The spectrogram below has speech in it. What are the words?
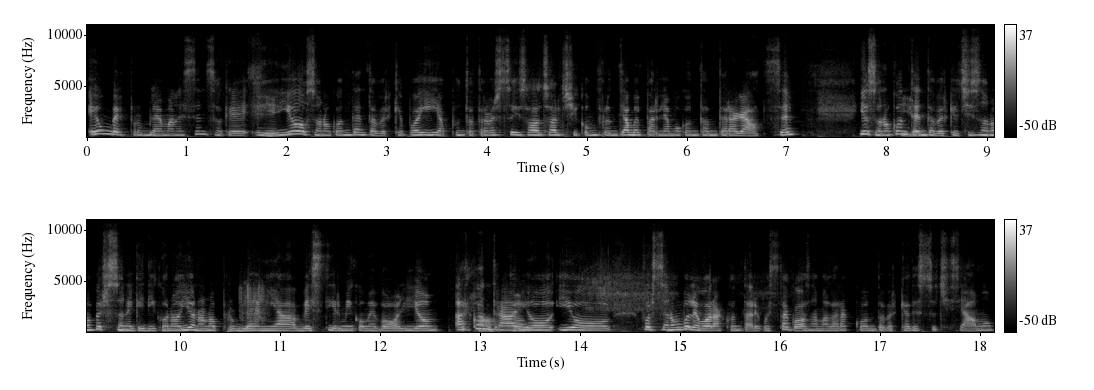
È un bel problema, nel senso che eh, io sono contenta perché poi appunto attraverso i social ci confrontiamo e parliamo con tante ragazze. Io sono Sì. contenta perché ci sono persone che dicono io non ho problemi a vestirmi come voglio. Al Esatto. contrario, io forse non volevo raccontare questa cosa, ma la racconto perché adesso ci siamo.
